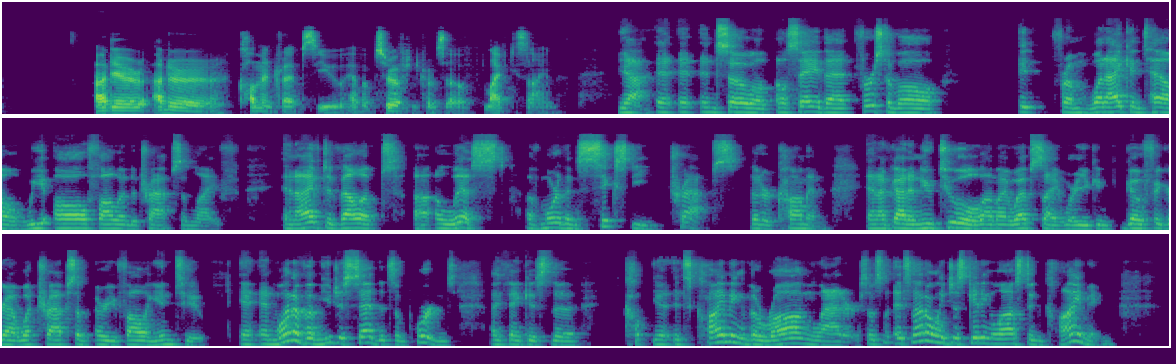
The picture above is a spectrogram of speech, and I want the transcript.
are there other common traps you have observed in terms of life design? Yeah, and, and so I'll, I'll, say that first of all, it from what I can tell, we all fall into traps in life, and I've developed uh, a list of more than 60 traps that are common. And I've got a new tool on my website where you can go figure out what traps are you falling into. And, and one of them you just said that's important, I think, is the it's climbing the wrong ladder. So it's it's not only just getting lost in climbing,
